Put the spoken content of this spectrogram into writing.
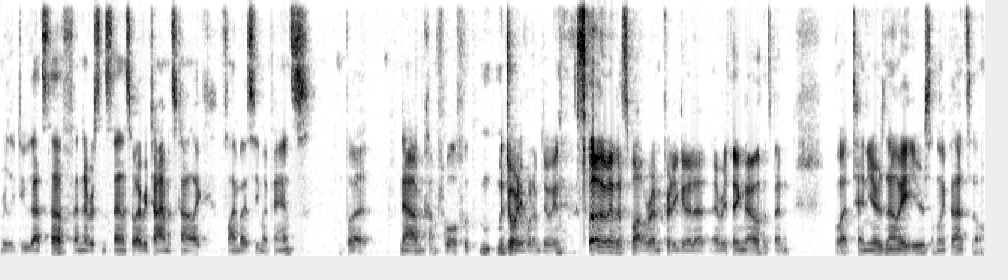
really do that stuff. And ever since then, so every time it's kind of like flying by the seat of my pants. But now I'm comfortable with majority of what I'm doing. so I'm at a spot where I'm pretty good at everything now. It's been what ten years now, eight years, something like that. So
